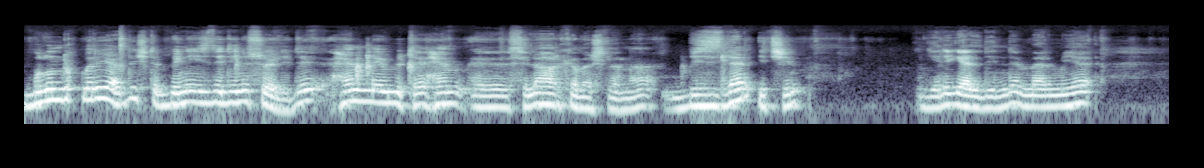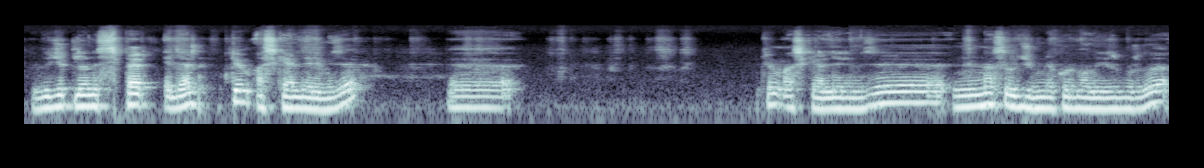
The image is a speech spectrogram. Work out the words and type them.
bulundukları yerde işte beni izlediğini söyledi. Hem Mevlüt'e hem e, silah arkadaşlarına bizler için yeri geldiğinde mermiye vücutlarını siper eden tüm askerlerimize e, tüm askerlerimize nasıl cümle kurmalıyız burada?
